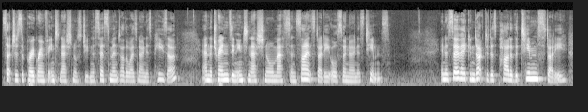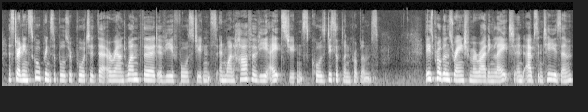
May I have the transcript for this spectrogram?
such as the Program for International Student Assessment, otherwise known as PISA, and the Trends in International Maths and Science Study, also known as TIMSS. In a survey conducted as part of the TIMSS study, Australian school principals reported that around one third of Year 4 students and one half of Year 8 students cause discipline problems. These problems range from arriving late and absenteeism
